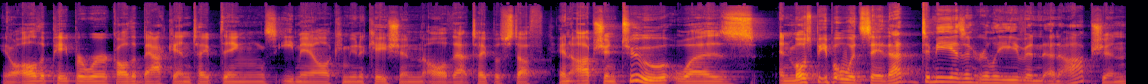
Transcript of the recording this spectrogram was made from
you know all the paperwork all the back end type things email communication all of that type of stuff. And option two was and most people would say that to me isn't really even an option.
